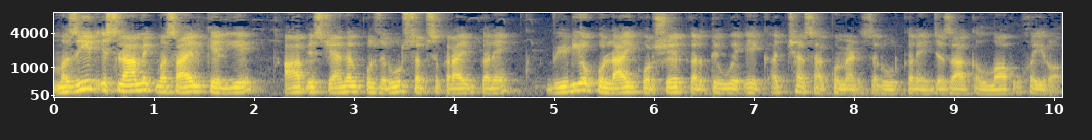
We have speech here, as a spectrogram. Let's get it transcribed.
मज़ीद इस्लामिक मसाइल के लिए आप इस चैनल को ज़रूर सब्सक्राइब करें, वीडियो को लाइक और शेयर करते हुए एक अच्छा सा कमेंट ज़रूर करें। जजाक खैरा।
